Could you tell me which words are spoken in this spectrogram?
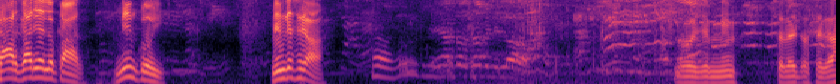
কার? গাড়ি এলো কার? মিম কই? মিম গেছে গা? ওই যে মিম চলে যাচ্ছে গা।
